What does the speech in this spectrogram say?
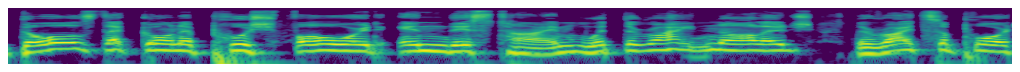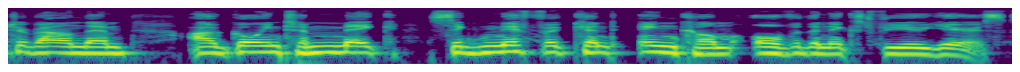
those that going to push forward in this time with the right knowledge, the right support around them are going to make significant income over the next few years.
